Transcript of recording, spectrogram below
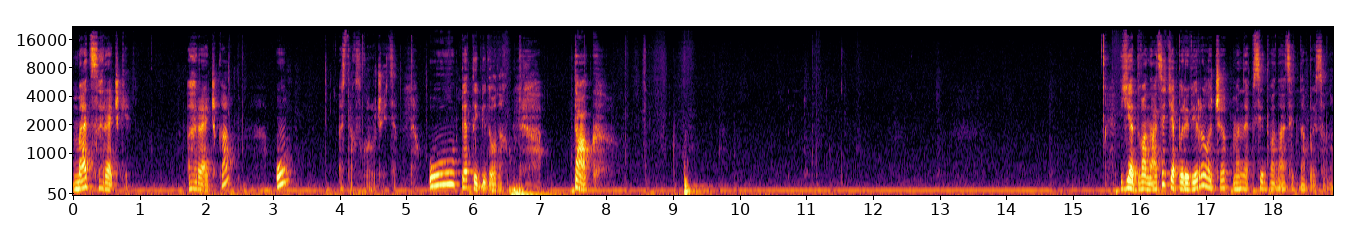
мед з гречки. Гречка у ось так скорочується. У п'яти бідонах. Так. Є 12, я перевірила, чи в мене всі 12 написано.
